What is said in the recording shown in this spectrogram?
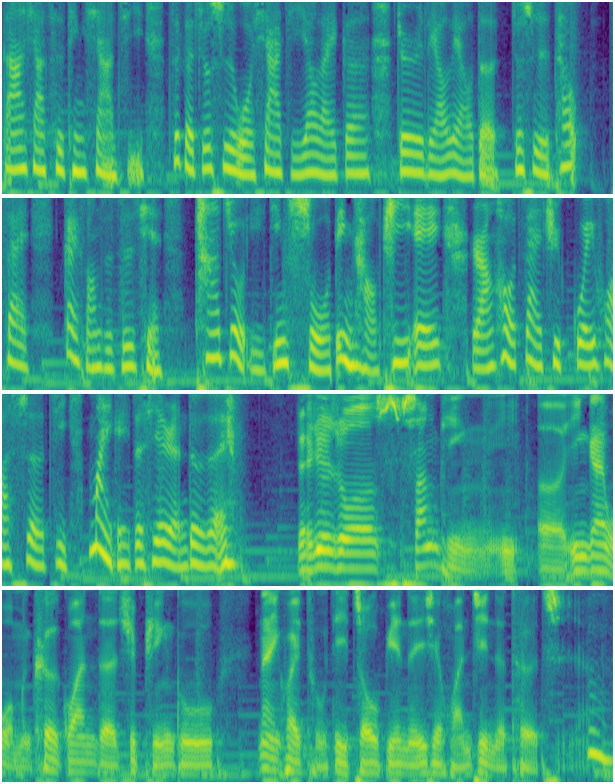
大家下次听下集。这个就是我下集要来跟 Joey 聊聊的，就是他在盖房子之前，他就已经锁定好 TA，然后再去规划设计卖给这些人，对不对？对，就是说商品，呃，应该我们客观的去评估。那一块土地周边的一些环境的特质，嗯，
